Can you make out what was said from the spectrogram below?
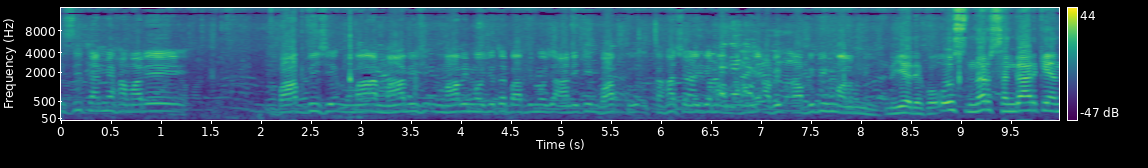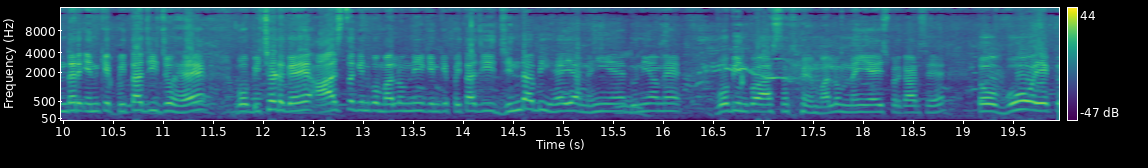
इसी टाइम में हमारे बाप भी माँ माँ भी माँ भी मौजूद है बाप भी मौजूद आने की बाप कहाँ चले गए हमें अभी अभी भी मालूम नहीं। ये देखो उस नर संगार के अंदर इनके पिताजी जो है वो बिछड़ गए। आज तक इनको मालूम नहीं कि इनके पिताजी ज़िंदा भी है या नहीं है। दुनिया में वो भी इनको आज तक मालूम नहीं है इस प्रकार से है। तो वो एक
